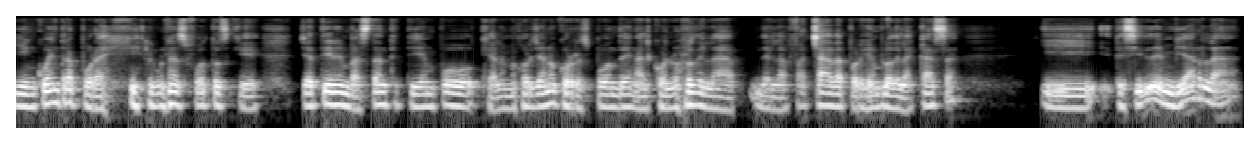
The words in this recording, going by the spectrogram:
y encuentra por ahí algunas fotos que ya tienen bastante tiempo, que a lo mejor ya no corresponden al color de la, de la fachada, por ejemplo, de la casa y decide enviarla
